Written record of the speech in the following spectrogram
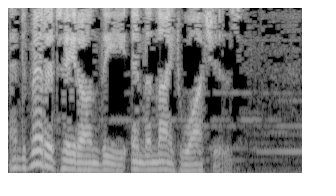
and meditate on Thee in the night watches.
